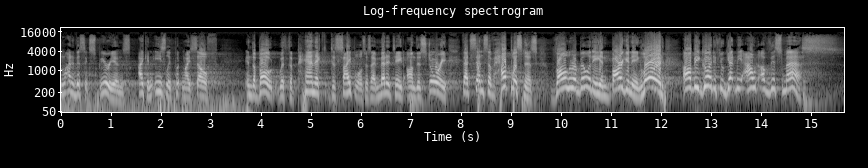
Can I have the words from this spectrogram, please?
In light of this experience, I can easily put myself in the boat with the panicked disciples as I meditate on this story. That sense of helplessness, vulnerability, and bargaining. Lord, I'll be good if you get me out of this mess.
